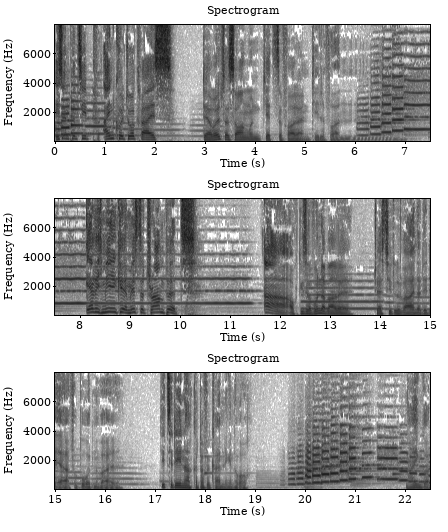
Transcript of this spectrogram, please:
Ist im Prinzip ein Kulturkreis, der Rülpser Song und jetzt sofort ein Telefon. Erich Mielke, Mr. Trumpet. Ah, auch dieser wunderbare Jazztitel war in der DDR verboten, weil die CD nach Kartoffelkeimlingen roch. Mein Gott.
